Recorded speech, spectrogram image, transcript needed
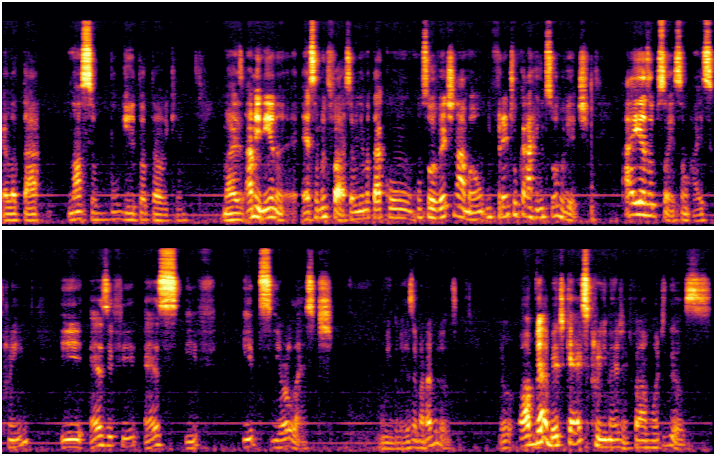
Ela tá. Nossa, eu buguei total aqui. Mas a menina, essa é muito fácil. A menina tá com, com sorvete na mão, em frente ao carrinho de sorvete. Aí as opções são ice cream e as if, as if it's your last. O inglês é maravilhoso. Eu, obviamente que é ice cream, né, gente? Pelo amor de Deus.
